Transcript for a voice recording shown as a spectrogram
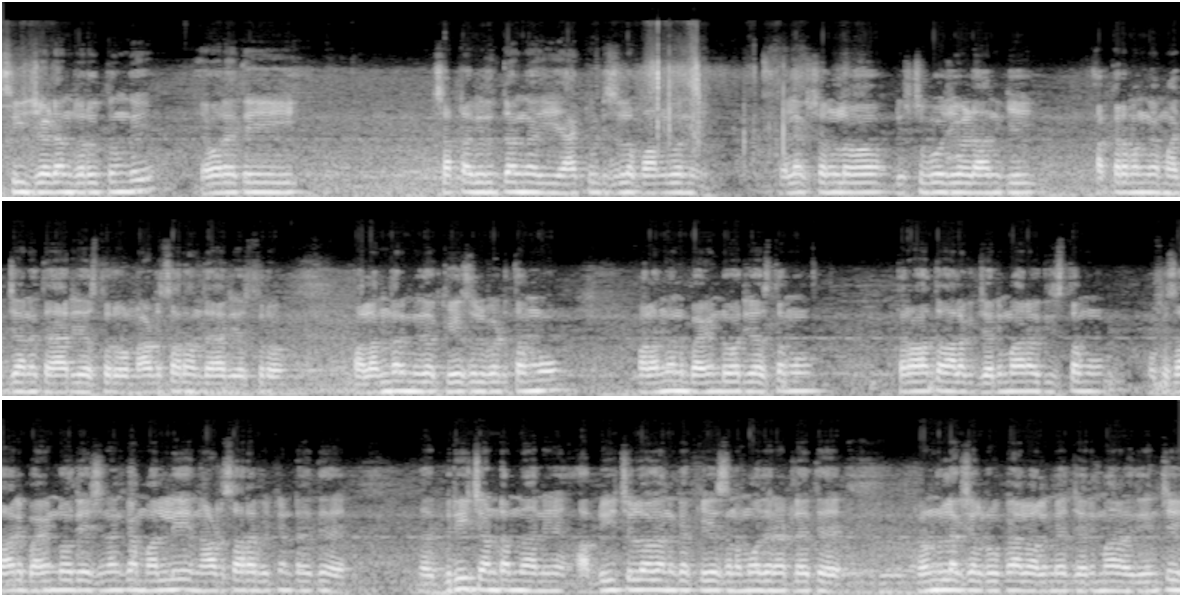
సీజ్ చేయడం జరుగుతుంది. ఎవరైతే ఈ చట్టవిరుద్ధంగా ఈ యాక్టివిటీస్లో పాల్గొని ఎలక్షన్లో డిస్ట్రిబ్యూట్ చేయడానికి అక్రమంగా మద్యాన్ని తయారు చేస్తారో నాటుసారం తయారు చేస్తారో వాళ్ళందరి మీద కేసులు పెడతాము. వాళ్ళందరిని బైండ్ ఓవర్ చేస్తాము. తర్వాత వాళ్ళకి జరిమానా ఇస్తాము ఒకసారి బైండ్ ఓవర్ చేసినాక మళ్ళీ నాటుసారా పెట్టినట్టయితే బ్రీచ్ అంటాం దాన్ని. ఆ బ్రీచ్లో కనుక కేసు నమోదైనట్లయితే రెండు లక్షల రూపాయలు వాళ్ళ మీద జరిమానా విధించి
